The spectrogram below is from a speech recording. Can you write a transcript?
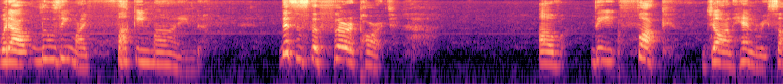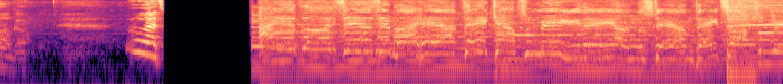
without losing my fucking mind. This is the third part of the fuck John Henry saga. Let's. I hear voices in my head, they counsel me, they understand, they talk to me.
